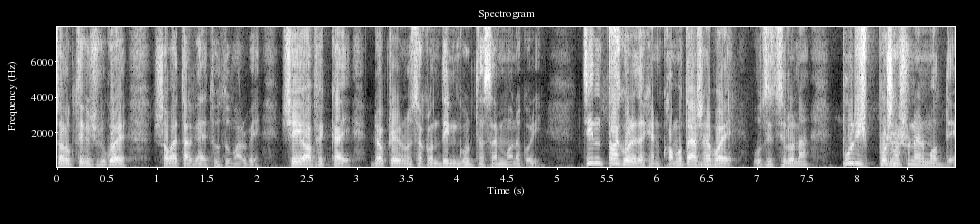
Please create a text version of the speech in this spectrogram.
চালক থেকে শুরু করে সবাই তার গায়ে থুতু মারবে। সেই অপেক্ষায় ডক্টর ইউনুস এখন দিন ঘুরতেছে আমি মনে করি। চিন্তা করে দেখেন ক্ষমতা আসার পরে উচিত ছিল না পুলিশ প্রশাসনের মধ্যে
